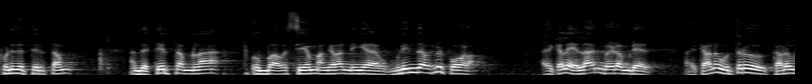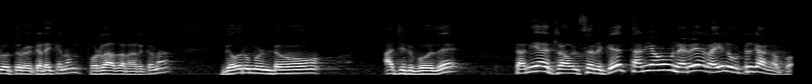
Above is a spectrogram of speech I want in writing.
புனித தீர்த்தம். அந்த தீர்த்தம்லாம் ரொம்ப அவசியம். அங்கெல்லாம் நீங்கள் முடிந்தவர்கள் போகலாம். அதுக்கெல்லாம் எல்லாரும் போயிட முடியாது. அதுக்கான உத்தரவு கடவுள் உத்தரவு கிடைக்கணும் பொருளாதாரம் இருக்கணும். கவர்மெண்ட்டும் ஆச்சிட்டு போகுது. தனியார் ட்ராவல்ஸும் இருக்குது தனியாகவும் நிறைய ரயில் விட்டுருக்காங்க அப்போ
